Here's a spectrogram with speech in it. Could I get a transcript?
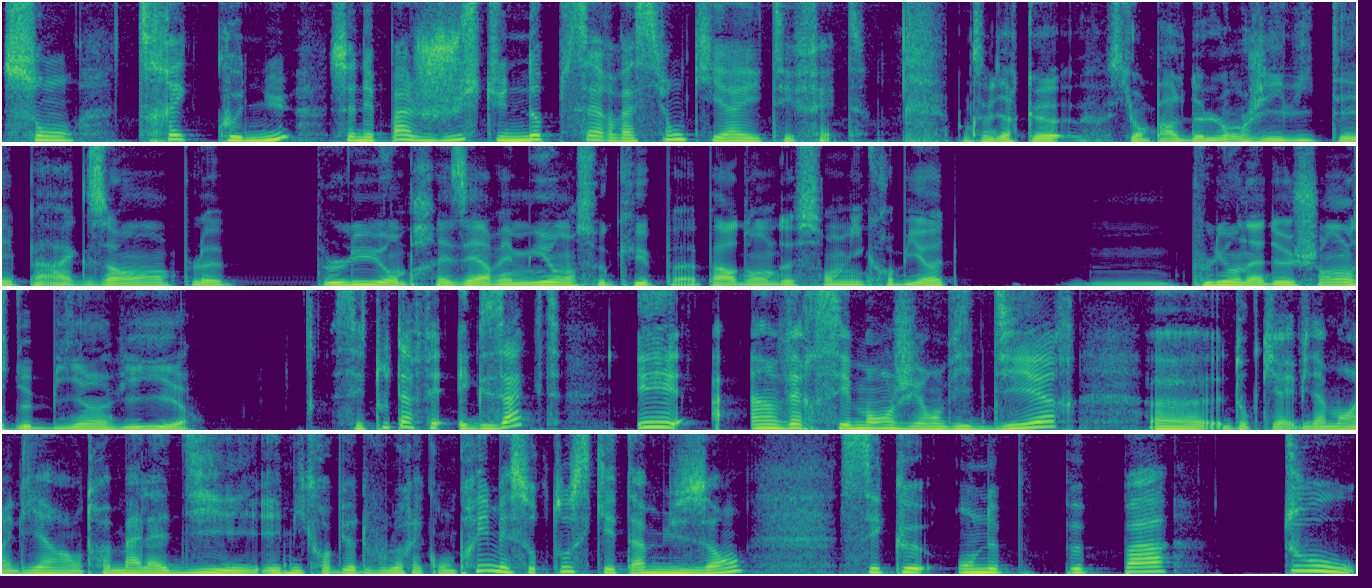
sont très connus, ce n'est pas juste une observation qui a été faite. Donc ça veut dire que si on parle de longévité par exemple, plus on préserve et mieux on s'occupe pardon de son microbiote, plus on a de chances de bien vieillir. C'est tout à fait exact. Et inversement, j'ai envie de dire, euh, donc il y a évidemment un lien entre maladie et, microbiote, vous l'aurez compris, mais surtout ce qui est amusant, c'est qu'on ne peut pas tout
